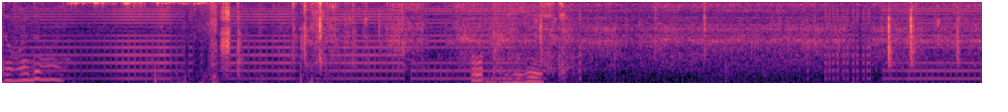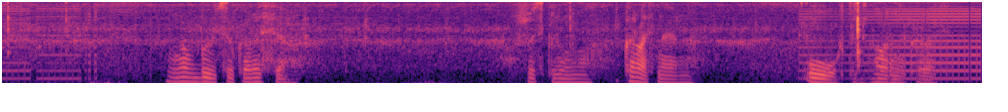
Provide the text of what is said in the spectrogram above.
давай, давай, давай. Оп, есть. На вбивцю карася. Щось клюнуло. Карась, наверное. Ух ты гарний карась.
